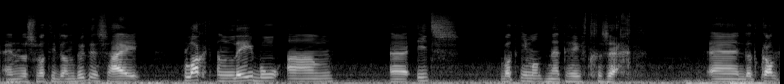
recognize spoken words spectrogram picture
En dus wat hij dan doet, is hij plakt een label aan eh, iets wat iemand net heeft gezegd. En dat kan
